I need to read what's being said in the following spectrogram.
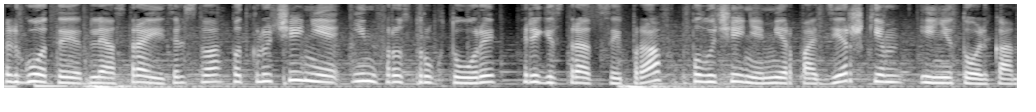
льготы для строительства, подключение инфраструктуры, регистрации прав, получение мер поддержки и не только.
